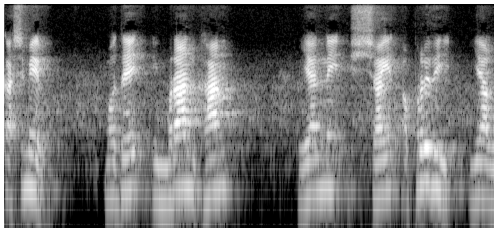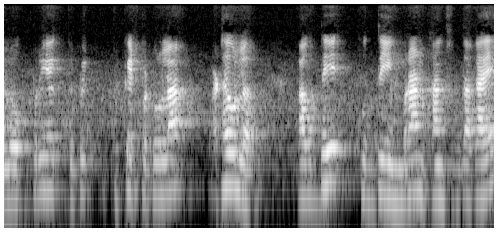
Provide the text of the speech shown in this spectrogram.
काश्मीरमध्ये इम्रान खान यांनी शाहिद आफ्रिदी या लोकप्रिय क्रिकेट क्रिकेटपटूला आठवलं. अगदी खुद्द इम्रान खानसुद्धा काय?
